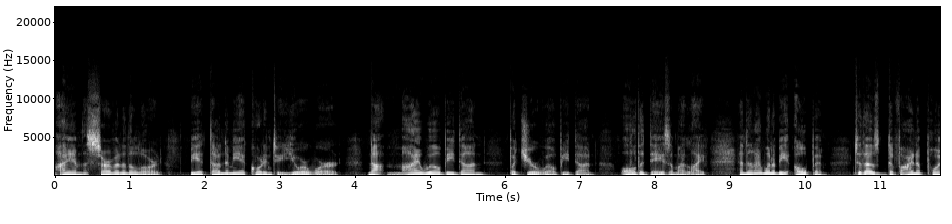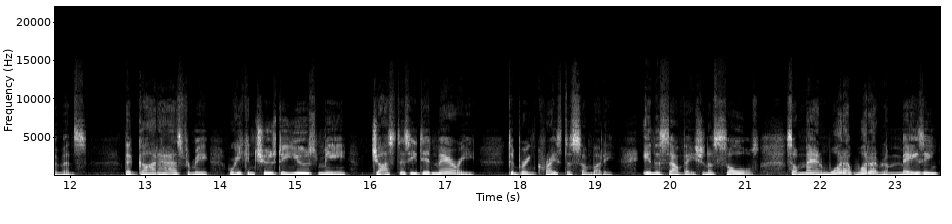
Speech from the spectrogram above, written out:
I am the servant of the Lord. Be it done to me according to your word. Not my will be done, but your will be done all the days of my life. And then I want to be open to those divine appointments that God has for me where He can choose to use me just as He did Mary to bring Christ to somebody in the salvation of souls. So man, what a what an amazing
